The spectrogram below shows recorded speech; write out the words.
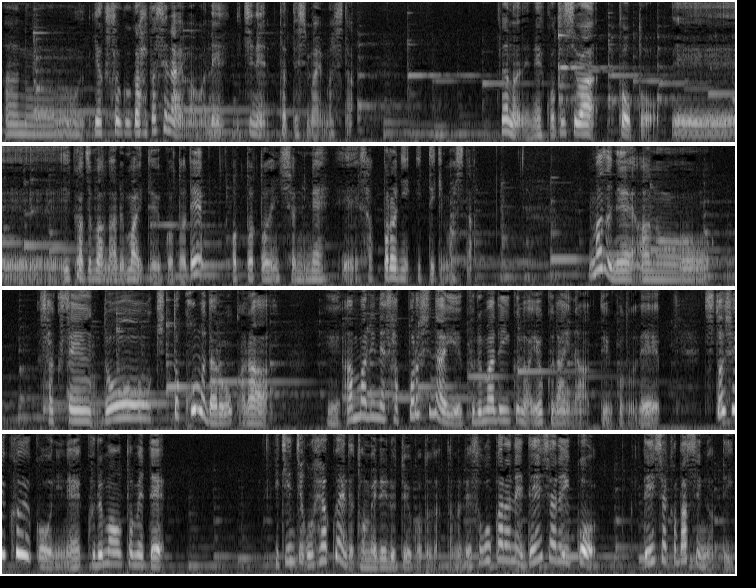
あの、約束が果たせないままね1年経ってしまいました。なのでね今年はとうとう、えー、いかずばなるまいということで夫と一緒にね、え、札幌に行ってきました。まずねあのー、作戦どうきっと混むだろうから、えー、あんまりね札幌市内へ車で行くのは良くないなっていうことで千歳空港にね車を止めて1日500円で止めれるということだったのでそこからね電車で行こう。電車かバスに乗って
